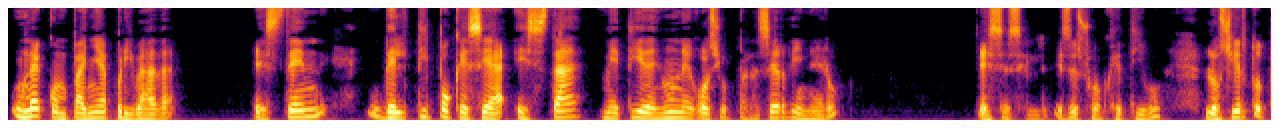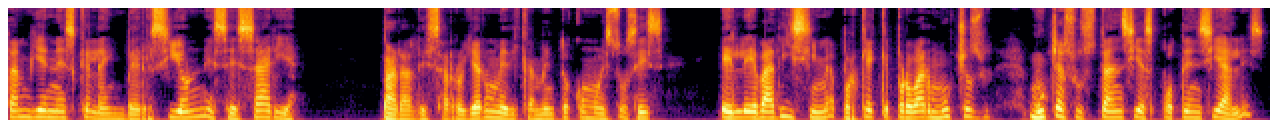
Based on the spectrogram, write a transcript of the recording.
una compañía privada estén del tipo que sea, está metida en un negocio para hacer dinero, ese es, su objetivo, lo cierto también es que la inversión necesaria para desarrollar un medicamento como estos es elevadísima porque hay que probar muchos, muchas sustancias potenciales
